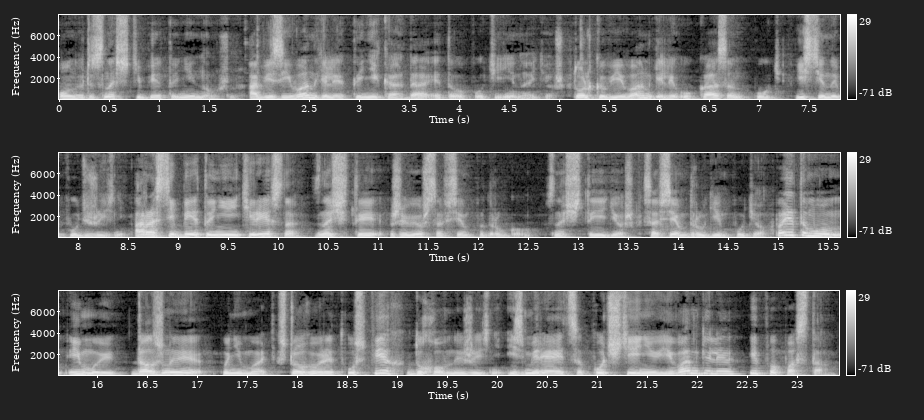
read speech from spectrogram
Он говорит, значит, тебе это не нужно. А без Евангелия ты никогда никогда этого пути не найдешь. Только в Евангелии указан путь, истинный путь жизни. А раз тебе это не интересно, значит, ты живешь совсем по-другому. Значит, ты идешь совсем другим путем. Поэтому и мы должны понимать, что, говорит, успех в духовной жизни измеряется по чтению Евангелия и по постам.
